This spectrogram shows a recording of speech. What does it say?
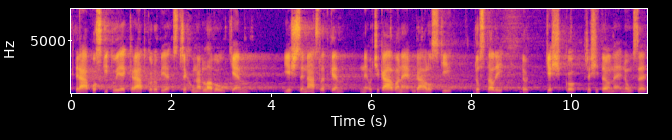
která poskytuje krátkodobě střechu nad hlavou těm, jež se následkem neočekávané události dostali do těžko řešitelné nouze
